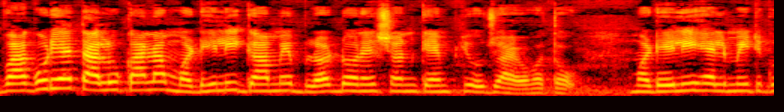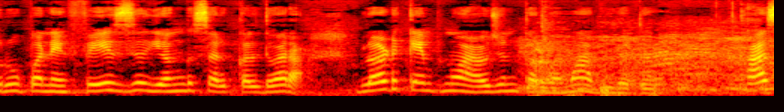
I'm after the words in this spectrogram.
વાઘોડિયા તાલુકાના મઢેલી ગામે બ્લડ ડોનેશન કેમ્પ યોજાયો હતો. મઢેલી હેલ્મેટ ગ્રુપ અને ફેઝ યંગ સર્કલ દ્વારા બ્લડ કેમ્પનું આયોજન કરવામાં આવ્યું હતું. ખાસ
